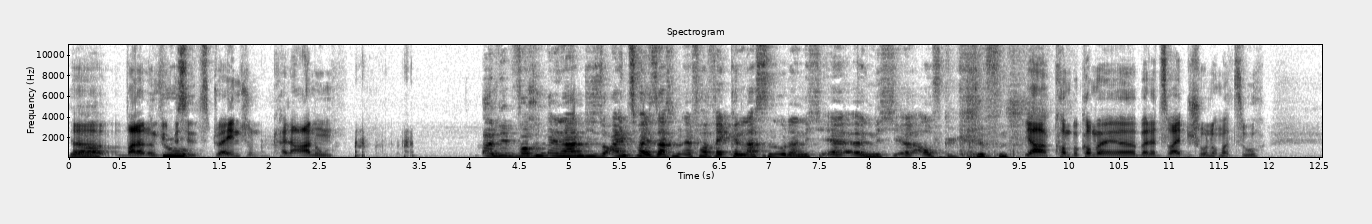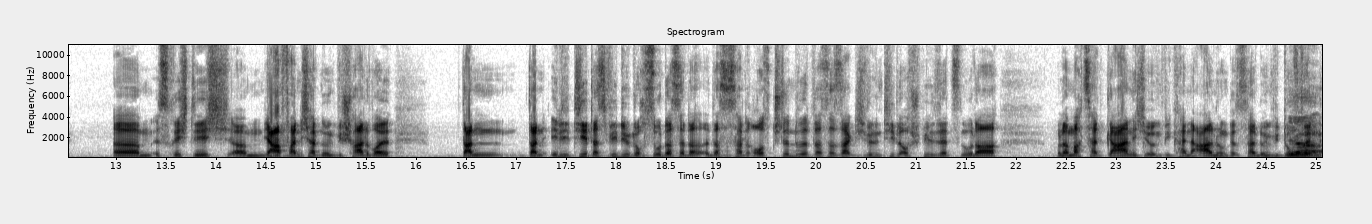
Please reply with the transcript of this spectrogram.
ja, Äh, war dann irgendwie Du. ein bisschen strange und keine Ahnung. an dem Wochenende haben die so ein, zwei Sachen einfach weggelassen oder nicht, äh, äh, nicht äh, aufgegriffen. Ja, komm, bekommen wir äh, bei der zweiten Show nochmal zu. Ähm, ist richtig. Ähm, ja, fand ich halt irgendwie schade, weil dann, dann editiert das Video doch so, dass er da, dass es halt rausgestellt wird, dass er sagt, ich will den Titel aufs Spiel setzen oder oder macht es halt gar nicht irgendwie, keine Ahnung. Das ist halt irgendwie doof, Ja. wenn,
